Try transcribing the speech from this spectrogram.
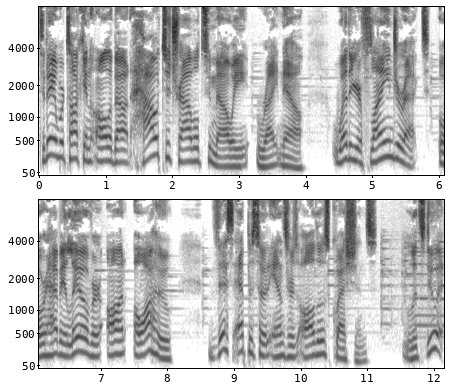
Today, we're talking all about how to travel to Maui right now. Whether you're flying direct or have a layover on Oahu, this episode answers all those questions. Let's do it.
